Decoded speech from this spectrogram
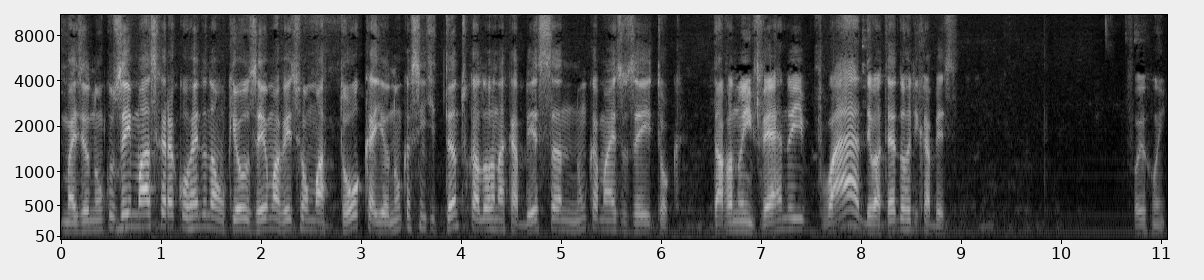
Mas eu nunca usei máscara correndo, não. O que eu usei uma vez foi uma touca e eu nunca senti tanto calor na cabeça, nunca mais usei touca. Tava no inverno e ah, deu até dor de cabeça. Foi ruim.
